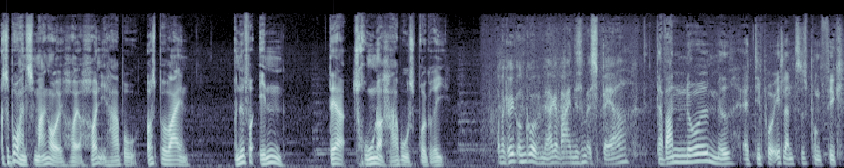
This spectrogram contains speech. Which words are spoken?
og så bor hans mangeårige højre hånd i Harbo, også på vejen. Og ned for enden, der troner Harbos bryggeri, Og man kan jo ikke undgå at bemærke, at vejen ligesom er spærret. Der var noget med, at de på et eller andet tidspunkt fik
